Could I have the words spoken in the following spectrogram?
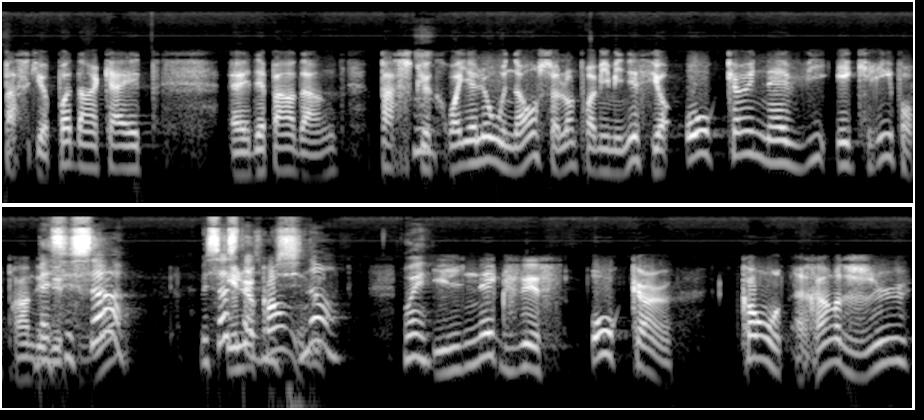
parce qu'il n'y a pas d'enquête indépendante, parce que, hmm. croyez-le ou non, selon le premier ministre, il n'y a aucun avis écrit pour prendre des décisions. c'est ça. Mais ça, c'est hallucinant. Oui. Il n'existe aucun compte rendu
